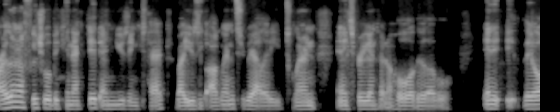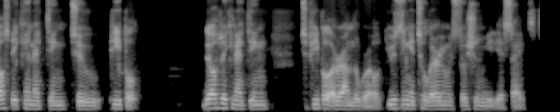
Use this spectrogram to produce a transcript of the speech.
Our learner of future will be connected and using tech by using augmented reality to learn and experience on a whole other level. And it, it, they'll also be connecting to people. They'll also be connecting to people around the world, using it to learn with social media sites.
